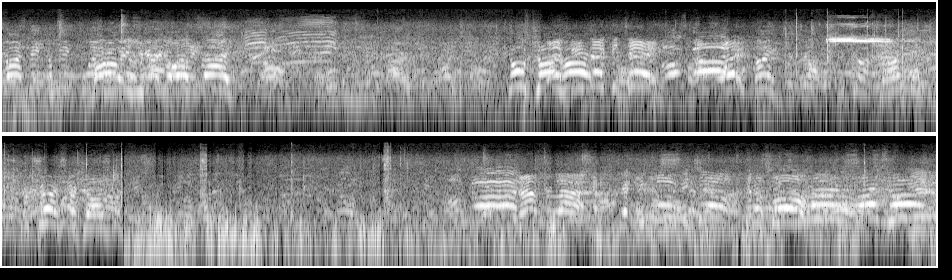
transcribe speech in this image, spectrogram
John, make a big play! Mommy, you gotta go outside! Go, John! Keep that contained! Nice! Good job, good job! Good pressure, John! Get after that! Get, keep going, get down! Get up ball! Get it!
